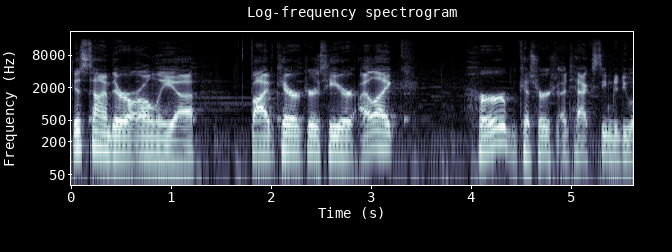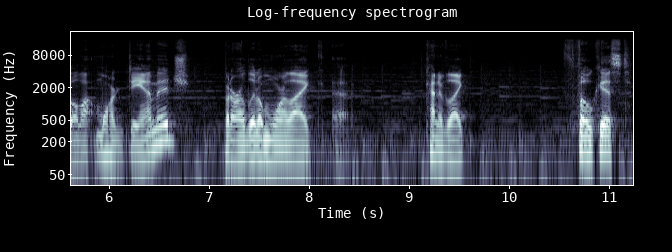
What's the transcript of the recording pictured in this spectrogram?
this time there are only uh, five characters here. I like her because her attacks seem to do a lot more damage, but are a little more like, uh, kind of like focused.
